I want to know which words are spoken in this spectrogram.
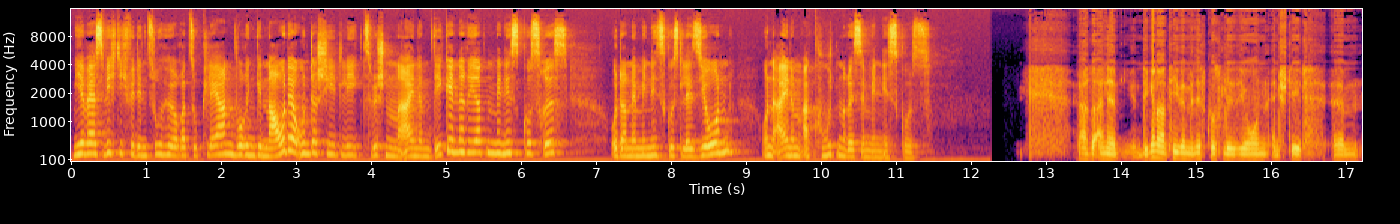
Mir wäre es wichtig für den Zuhörer zu klären, worin genau der Unterschied liegt zwischen einem degenerierten Meniskusriss oder einer Meniskusläsion und einem akuten Riss im Meniskus. Also eine degenerative Meniskusläsion entsteht ähm,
